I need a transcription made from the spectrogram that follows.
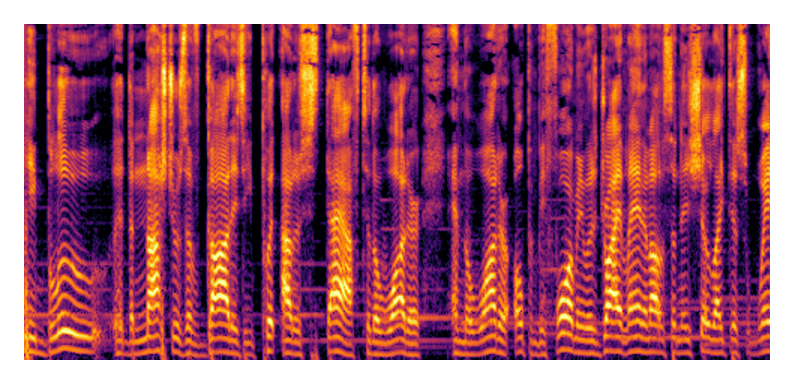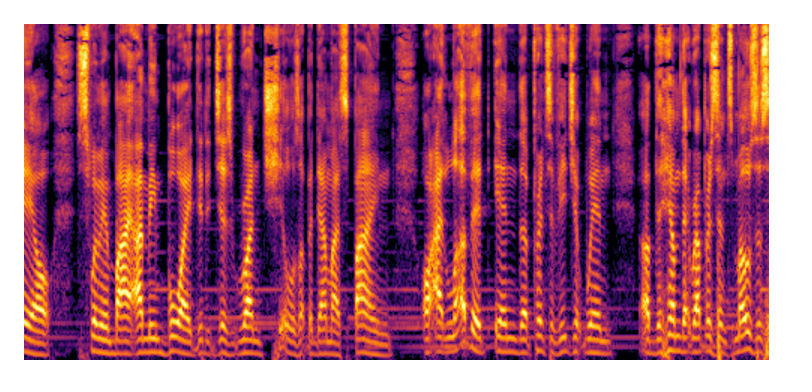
he blew the nostrils of God as he put out his staff to the water, and the water opened before him, and it was dry land, and all of a sudden they showed like this whale swimming by. I mean, boy, did it just run chills up and down my spine. Or I love it in the Prince of Egypt when uh, the hymn that represents Moses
